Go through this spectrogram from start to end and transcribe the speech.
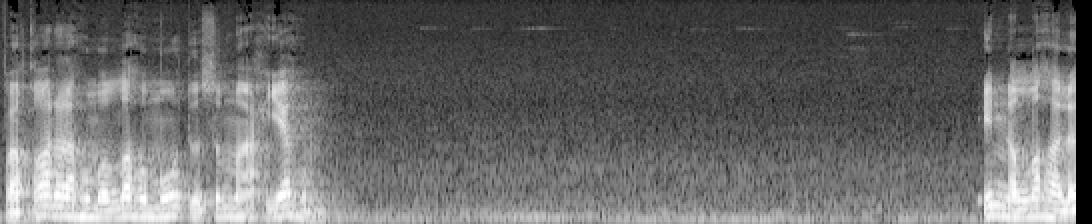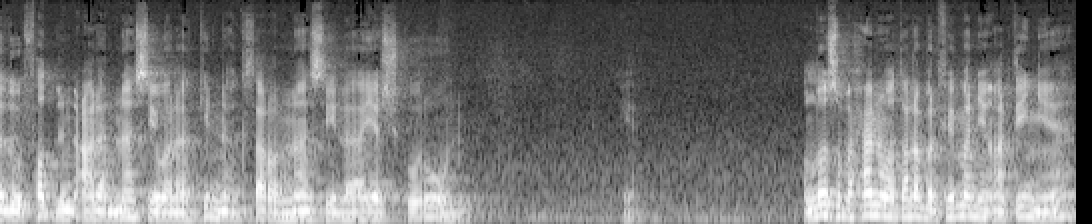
Faqala lahum Allahu mutu summa ahyahum. Inna Allah ladu fadlin ala nasi walakinna aktsaran nasi la yashkurun. Ya. Allah Subhanahu wa taala berfirman yang artinya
